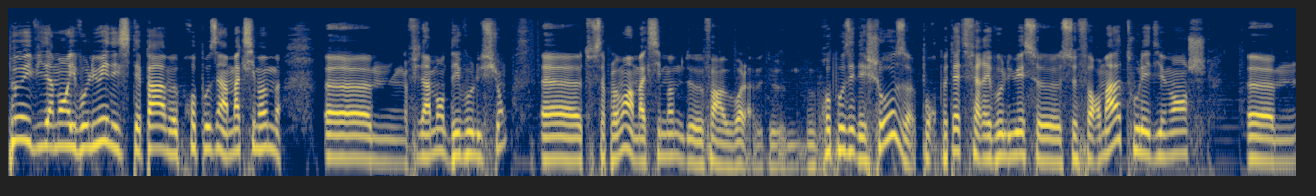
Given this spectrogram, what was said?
peut évidemment évoluer. N'hésitez pas à me proposer un maximum finalement d'évolution. tout simplement un maximum de... Enfin voilà, de proposer des choses pour peut-être faire évoluer ce, format. Tous les dimanches, euh,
